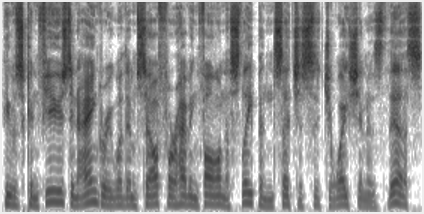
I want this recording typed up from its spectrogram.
He was confused and angry with himself for having fallen asleep in such a situation as this.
